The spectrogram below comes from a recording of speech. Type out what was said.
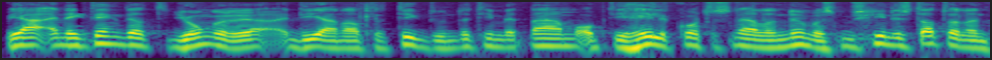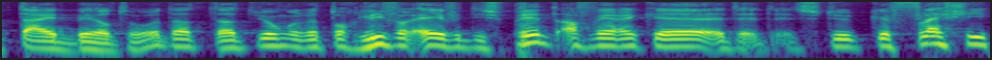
Ja, en ik denk dat jongeren die aan atletiek doen... dat die met name op die hele korte, snelle nummers... misschien is dat wel een tijdbeeld, hoor. Dat, dat jongeren toch liever even die sprint afwerken. Het, het, het is natuurlijk flashy,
